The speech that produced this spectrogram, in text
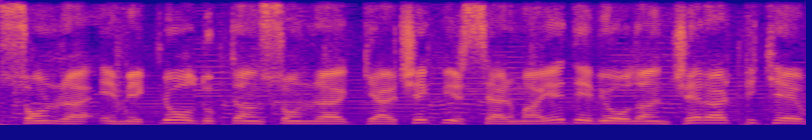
Sonra emekli olduktan sonra gerçek bir sermaye devi olan Gerard Piqué.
